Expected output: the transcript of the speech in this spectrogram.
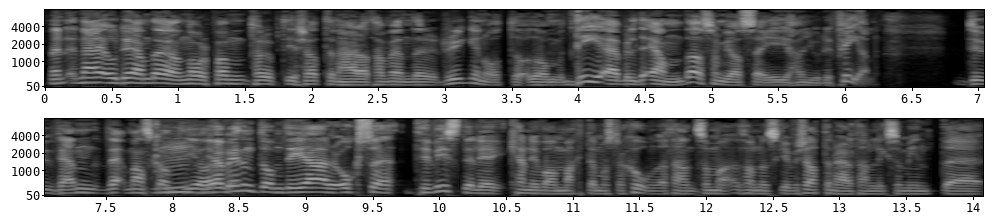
Men nej, och det enda Norpan tar upp i chatten här, att han vänder ryggen åt dem, det är väl det enda som jag säger han gjorde fel. Du, vem, vem, man ska inte göra Mm, Jag det. vet inte om det är också, till viss del kan det vara en maktdemonstration, att han, som, som de skrev i chatten här, att han liksom inte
